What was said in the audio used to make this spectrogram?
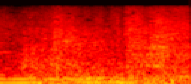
Blue Team's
